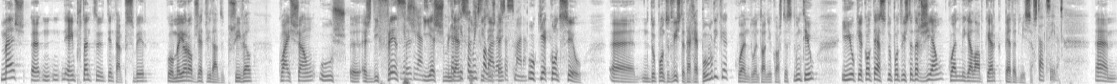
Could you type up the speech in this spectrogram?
Mas uh, é importante tentar perceber, com a maior objetividade possível, quais são os, uh, as diferenças e as, e as semelhanças isso foi muito que falado existem. Esta semana. O que aconteceu uh, do ponto de vista da República, quando António Costa se demitiu, e o que acontece do ponto de vista da região, quando Miguel Albuquerque pede admissão. Está de saída. Um,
